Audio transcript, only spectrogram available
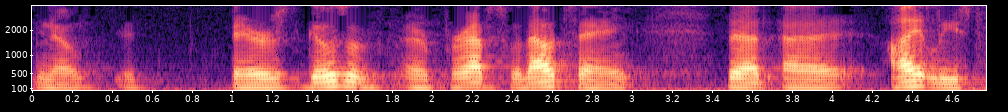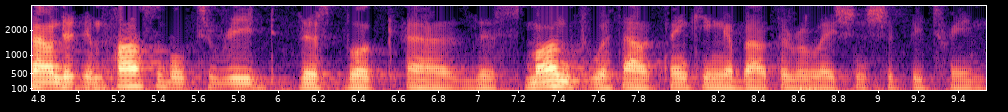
you know, it bears, goes with, or perhaps without saying, that uh, I at least found it impossible to read this book uh, this month without thinking about the relationship between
